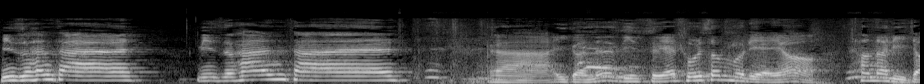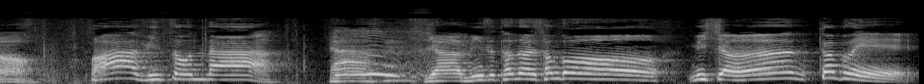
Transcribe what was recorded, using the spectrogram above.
민수 한 살. 민수 한 살. 야, 이거는 민수의 돌 선물이에요. 터널이죠. 와, 민수 온다. 야, 야, 민수 터널 성공! 미션 컴플릿!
